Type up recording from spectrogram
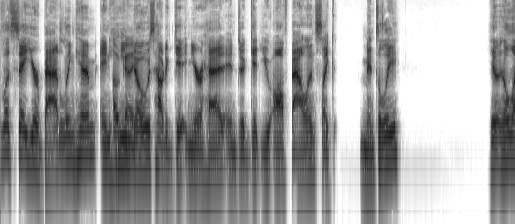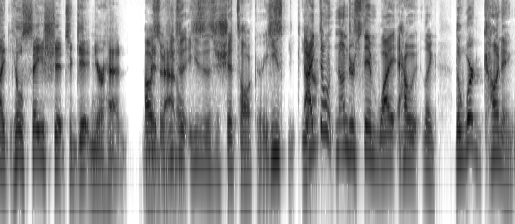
let's say you're battling him and he Okay. knows how to get in your head and to get you off balance, like mentally. He'll, he'll like he'll say shit to get in your head. Oh, so mid-battle. he's a, he's a shit talker. He's Yeah. I don't understand why how like the word cunning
